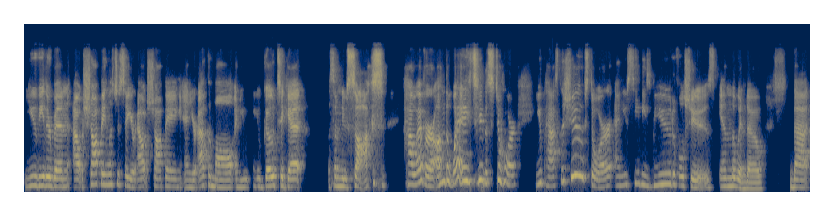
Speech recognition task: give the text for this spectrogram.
You've either been out shopping let's just say you're out shopping and you're at the mall and you you go to get some new socks. However on the way to the store you pass the shoe store and you see these beautiful shoes in the window that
